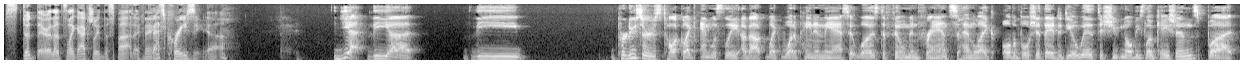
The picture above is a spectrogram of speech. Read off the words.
stood there. That's like actually the spot. I think That's crazy. yeah. Yeah, the uh, the producers talk like endlessly about like what a pain in the ass it was to film in France and like all the bullshit they had to deal with to shoot in all these locations, but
